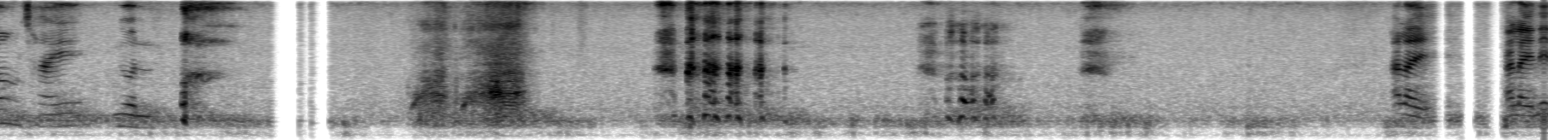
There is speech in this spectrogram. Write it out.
ต้อง ใช้เงิน อะไร อะไรเน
